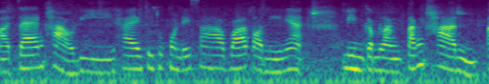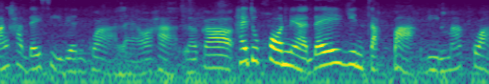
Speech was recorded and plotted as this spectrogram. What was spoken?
มาแจ้งข่าวดีให้ทุกๆคนได้ทราบว่าตอนนี้เนี่ยมีมกำลังตั้งครรภ์ตั้งครรภ์ได้ 4 เดือนกว่าแล้วอะค่ะ แล้วก็ให้ทุกคนเนี่ยได้ยินจากปากบีมมากกว่า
